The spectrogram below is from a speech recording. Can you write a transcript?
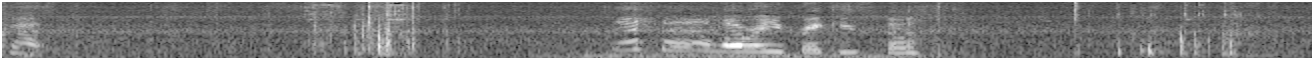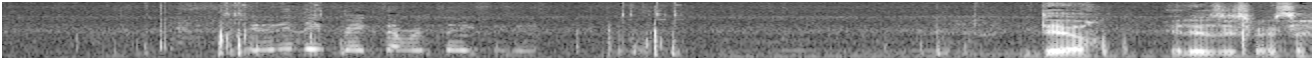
Crap. I'm already breaking stuff. If anything breaks, I'm replacing it. Deal. It is expensive.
